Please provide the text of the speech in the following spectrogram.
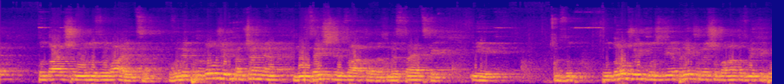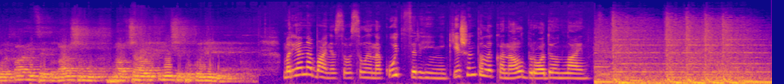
подальшому розвиваються. Вони продовжують навчання в музичних закладах, мистецьких і продовжують можливі приклади, що багато з них і повертаються і подальшому навчають інші покоління. Мар'яна Баняса, Василина Куть, Сергій Нікішин, телеканал Броди Онлайн.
